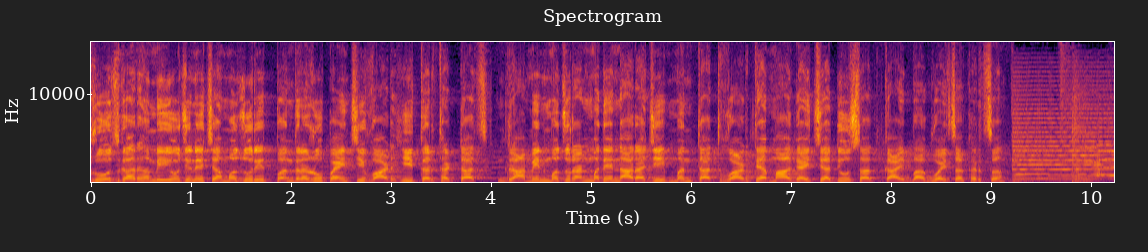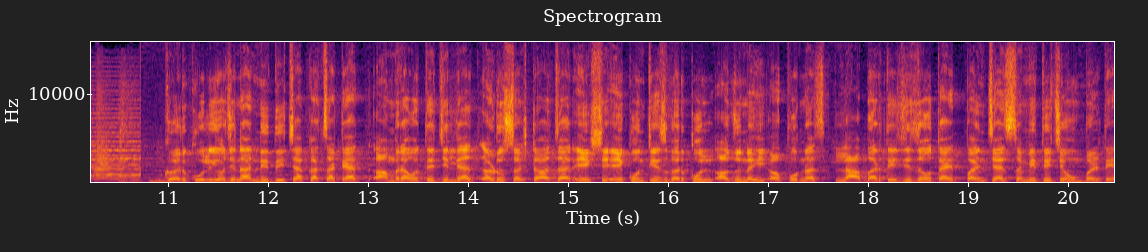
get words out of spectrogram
रोजगार हमी योजनेच्या मजुरीत पंधरा रुपयांची वाढ ही तर थट्टाच. ग्रामीण मजुरांमध्ये नाराजी म्हणतात वाढत्या महागाईच्या दिवसात काय भागवायचा खर्च? घरकुल योजना निधीच्या कचाट्यात अमरावती जिल्ह्यात अडुसष्ट हजार एकशे एकोणतीस घरकुल अजूनही अपूर्णच. लाभार्थी जिजवतायत आहेत पंचायत समितीचे उंबरटे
